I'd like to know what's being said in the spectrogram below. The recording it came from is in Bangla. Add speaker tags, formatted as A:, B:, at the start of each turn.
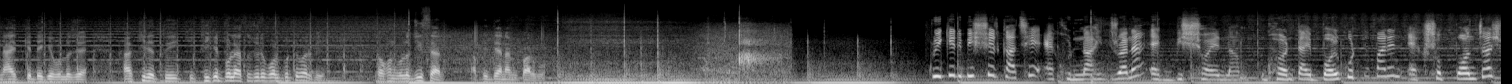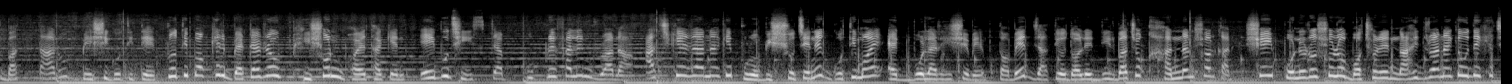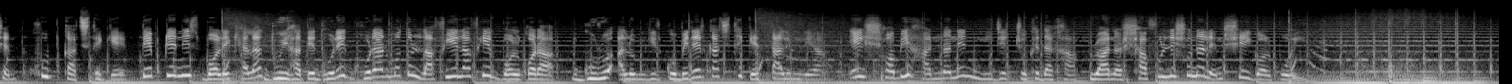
A: নাহিদকে ডেকে বলল যে "আহ, কিরে তুই ক্রিকেট বলে এত জোরে বল করতে পারবি? তখন বলল জি স্যার আপনি দেন আমি পারব।
B: ক্রিকেট বিশ্বের কাছে এখন নাহিদ রানা এক বিস্ময়ের নাম। ঘন্টায় বল করতে পারেন একশো পঞ্চাশ বা তারও বেশি গতিতে। প্রতিপক্ষের ব্যাটাররাও ভীষণ ভয়ে থাকেন। এই বুঝি স্ট্যাপ উপড়ে ফেলেন রানা। আজকের রানাকে পুরো বিশ্ব চেনে গতিময় এক বোলার হিসেবে। তবে জাতীয় দলের নির্বাচক হান্নান সরকার সেই পনেরো ষোলো বছরের নাহিদ রানাকেও দেখেছেন খুব কাছ থেকে। টেপ টেনিস বলে খেলা দুই হাতে ধরে ঘোড়ার মতো লাফিয়ে লাফিয়ে বল করা। গুরু আলমগীর কবিরের কাছ থেকে তালিম নেয়া। এই সবই হান্নানের নিজের চোখে দেখা। রানার সাফল্যে শোনালেন সেই গল্পই।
